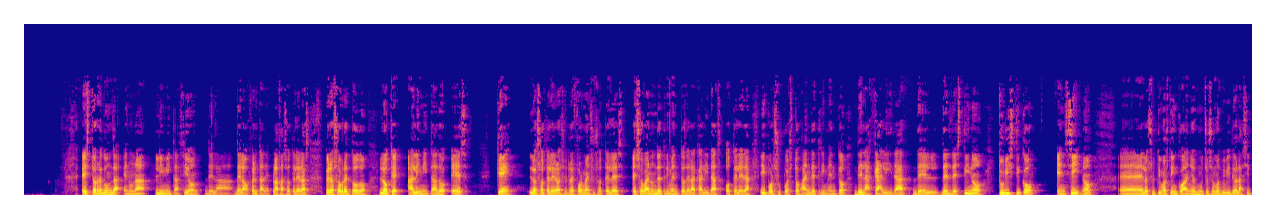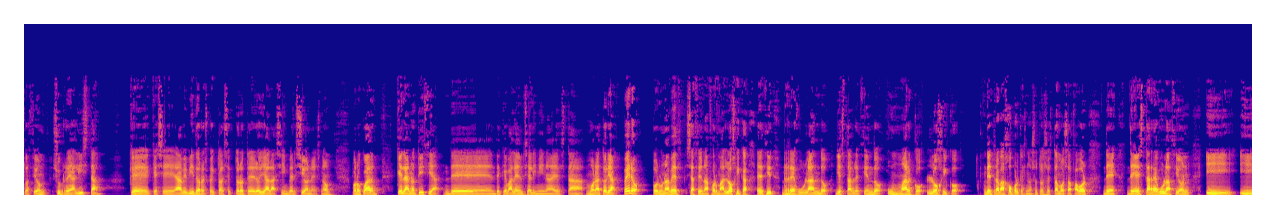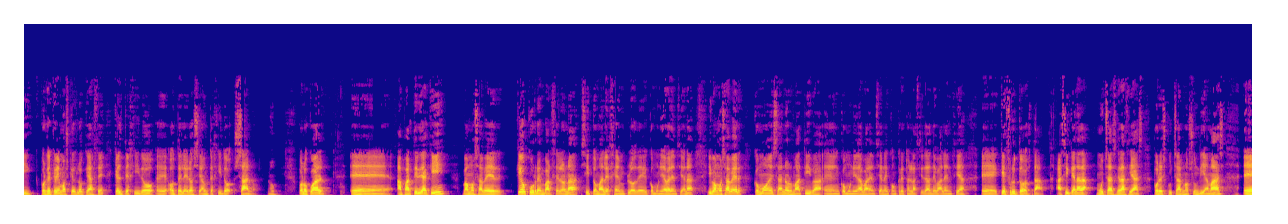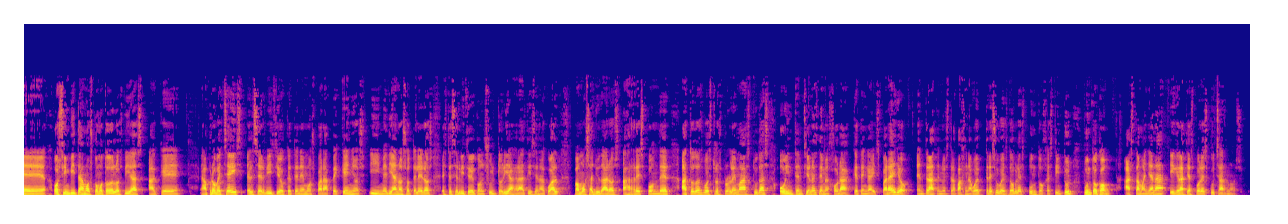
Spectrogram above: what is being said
Esto redunda en una limitación de la, de la oferta de plazas hoteleras, pero sobre todo lo que ha limitado es que los hoteleros reforman sus hoteles, eso va en un detrimento de la calidad hotelera y por supuesto va en detrimento de la calidad del, destino turístico en sí, ¿no? Eh, en los últimos cinco años muchos hemos vivido la situación surrealista que, se ha vivido respecto al sector hotelero y a las inversiones, ¿no? Por lo cual, que la noticia de, que Valencia elimina esta moratoria, pero por una vez se hace de una forma lógica, es decir, regulando y estableciendo un marco lógico de trabajo porque nosotros estamos a favor de, esta regulación y, porque creemos que es lo que hace que el tejido eh, hotelero sea un tejido sano. ¿no? Por lo cual, eh, a partir de aquí vamos a ver qué ocurre en Barcelona si toma el ejemplo de Comunidad Valenciana y vamos a ver cómo esa normativa en Comunidad Valenciana, en concreto en la ciudad de Valencia, eh, qué frutos da. Así que nada, muchas gracias por escucharnos un día más. Eh, os invitamos, como todos los días, a que Aprovechéis el servicio que tenemos para pequeños y medianos hoteleros, este servicio de consultoría gratis en el cual vamos a ayudaros a responder a todos vuestros problemas, dudas o intenciones de mejora que tengáis. Para ello, entrad en nuestra página web www.gestintour.com. Hasta mañana y gracias por escucharnos.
